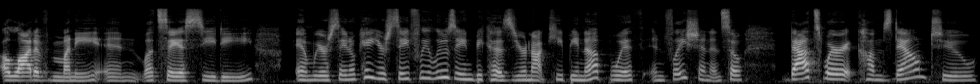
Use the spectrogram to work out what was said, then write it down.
a lot of money in, let's say, a CD. And we were saying, okay, you're safely losing because you're not keeping up with inflation. And so that's where it comes down to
